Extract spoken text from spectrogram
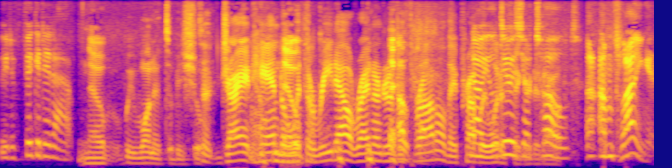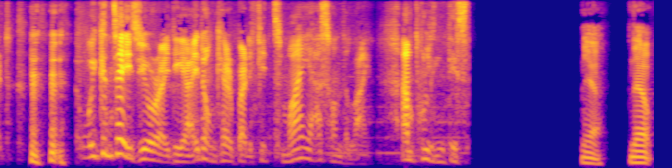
we'd have figured it out. Nope. We wanted to be sure. It's a giant handle Nope. with a readout right under the throttle. They probably you'll would do have as you're figured it out. told. I- I'm flying it. we can say it's your idea. I don't care, but if it's my ass on the line, I'm pulling this. Yeah. No.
